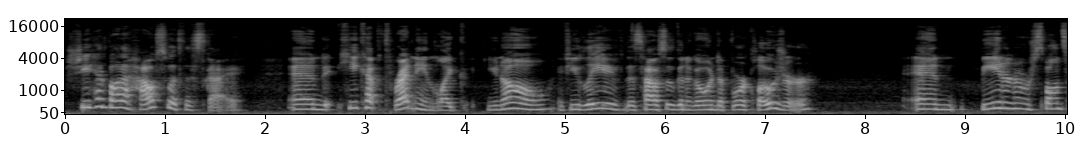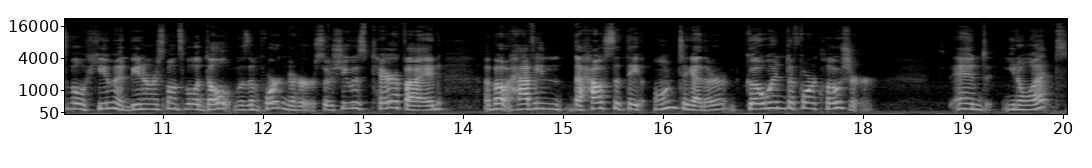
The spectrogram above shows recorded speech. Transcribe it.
She had bought a house with this guy, and he kept threatening, like, you know, if you leave, this house is going to go into foreclosure. And being a responsible human, being a responsible adult was important to her. So she was terrified about having the house that they owned together go into foreclosure. And you know what?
